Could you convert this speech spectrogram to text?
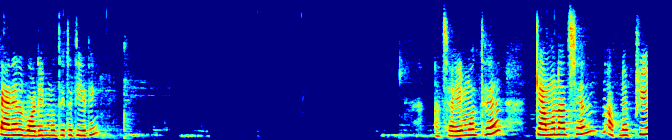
প্যানেল বডির মধ্যে এটা দিয়ে দিই। আচ্ছা এর মধ্যে কেমন আছেন? আপনার প্রিয়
